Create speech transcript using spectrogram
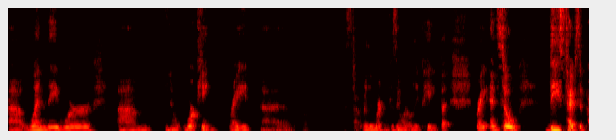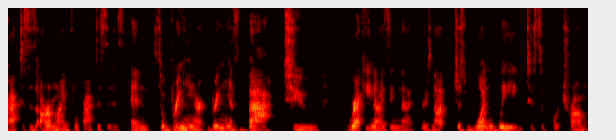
uh, when they were, um, you know, working, right? Uh, it's not really working because they weren't really paid, but right. And so these types of practices are mindful practices, and so bringing our, bringing us back to recognizing that there's not just one way to support trauma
